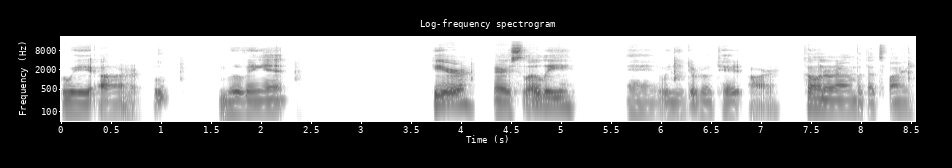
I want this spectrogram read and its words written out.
we are moving it here very slowly, and we need to rotate our cone around, but that's fine.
